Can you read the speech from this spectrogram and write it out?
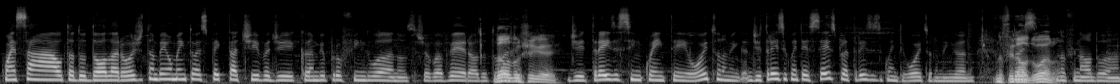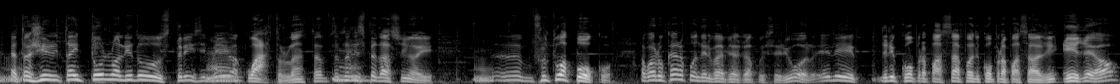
Com essa alta do dólar hoje, também aumentou a expectativa de câmbio para o fim do ano. Você chegou a ver, ó, doutor? Não, não cheguei. De 3,58, não me engano. De 3,56 para 3,58, se não me engano. No final Dois- do ano? No final do ano. É, tá, gi- tá em torno ali dos 3,5 É. a 4, né? Tá, tá nesse pedacinho aí. É, flutua pouco. Agora, o cara, quando ele vai viajar para o exterior, ele, ele compra passagem, pode comprar passagem em real,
